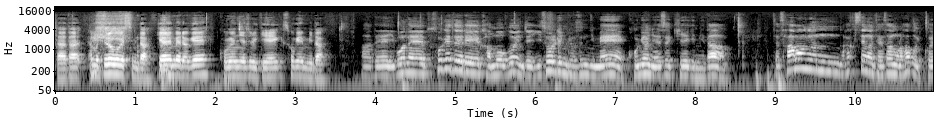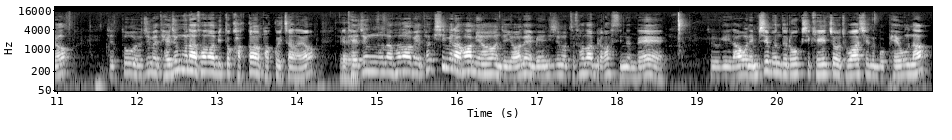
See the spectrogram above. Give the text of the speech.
자, 다 한번 들어보겠습니다. 깨알 매력의 공연 예술 기획 소개입니다. 아, 네. 이번에 소개드릴 과목은 이제 이솔림 교수님의 공연 예술 기획입니다. 이제 3학년 학생을 대상으로 하고 있고요. 이제 또 요즘에 대중문화 산업이 또 각광을 받고 있잖아요. 네. 대중문화 산업의 핵심이라고 하면 이제 연예 매니지먼트 산업이라고 할 수 있는데 저 여기 나온 MC분들은 혹시 개인적으로 좋아하시는 뭐 배우나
